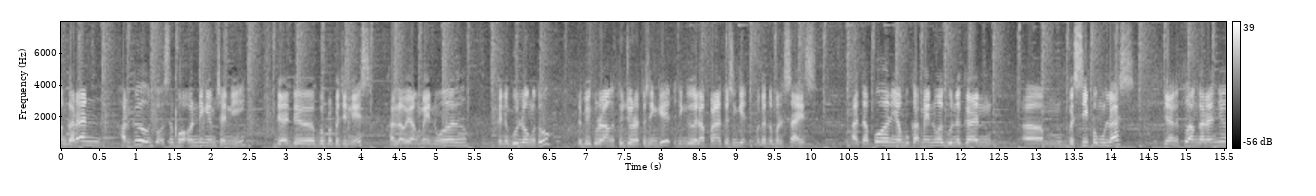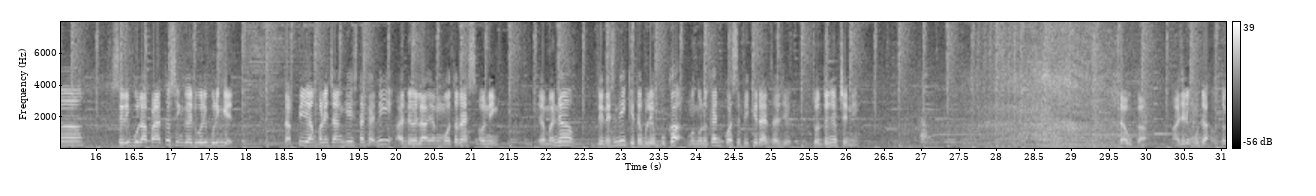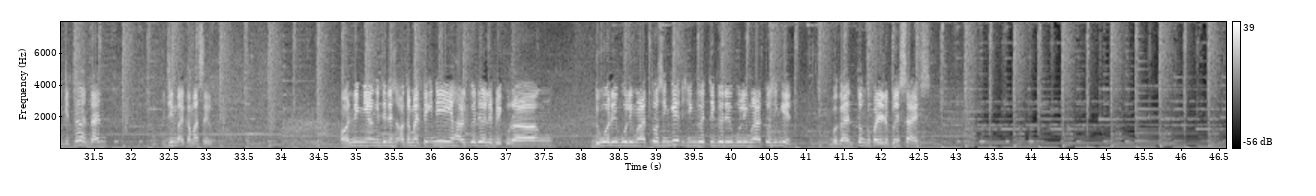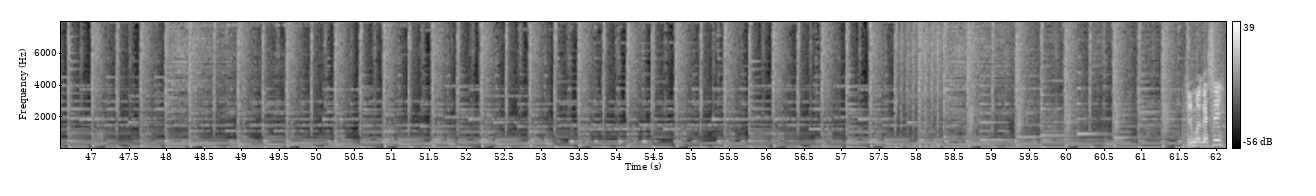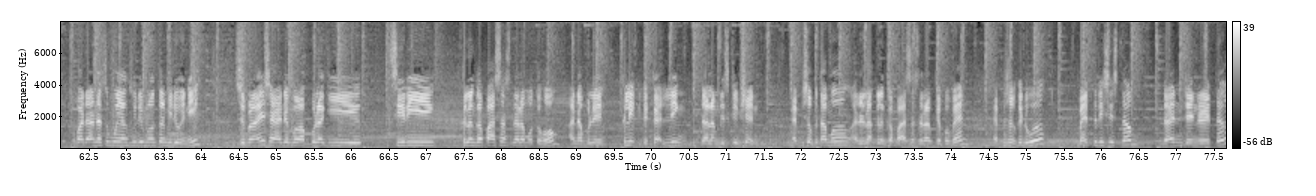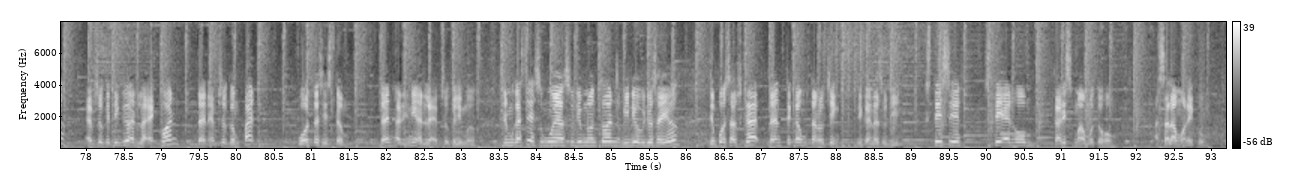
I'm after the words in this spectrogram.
Anggaran harga untuk sebuah awning yang macam ni dia ada beberapa jenis. Kalau yang manual kena gulung tu lebih kurang RM700 hingga RM800 bergantung pada saiz ataupun yang buka manual gunakan um, besi pemulas yang itu anggarannya 1800 hingga 2000 ringgit. Tapi yang paling canggih setakat ni adalah yang motorized awning. Yang mana jenis ni kita boleh buka menggunakan kuasa fikiran saja. Contohnya macam ni. Dah buka. Ha, jadi mudah untuk kita dan jimatkan masa. Awning yang jenis automatic ni harga dia lebih kurang RM2,500 hingga RM3,500 bergantung kepada dia punya saiz Terima kasih kepada anda semua yang sudah menonton video ini. Sebenarnya saya ada beberapa lagi siri kelengkapan asas dalam motorhome anda boleh klik dekat link dalam description. Episod pertama adalah kelengkapan asas dalam camper van. Episod kedua battery system dan generator. Episod ketiga adalah aircon dan episod keempat water system. Dan hari ini adalah episod kelima. Terima kasih semua yang sudi menonton video-video saya. Jemput subscribe dan tekan butang loceng jika anda sudi. Stay safe stay at home karisma motorhome. Assalamualaikum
